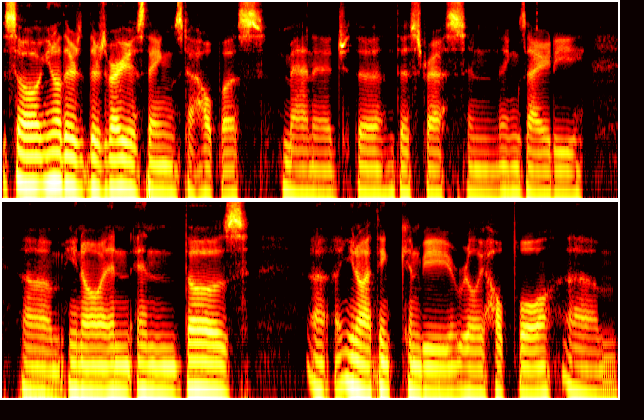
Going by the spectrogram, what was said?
so you know there's there's various things to help us manage the the stress and anxiety um, you know and and those uh, you know I think can be really helpful um,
